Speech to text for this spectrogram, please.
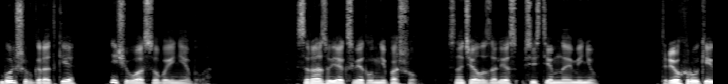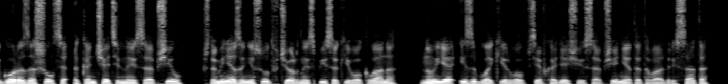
Больше в городке ничего особо и не было. Сразу я к светлым не пошел. Сначала залез в системное меню. Трехрукий Гора зашелся окончательно и сообщил, что меня занесут в черный список его клана, но я и заблокировал все входящие сообщения от этого адресата,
